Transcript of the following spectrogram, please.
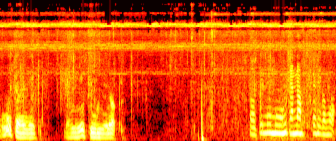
โอ้โอ้ตัวนี้อย่างนี้ยังจูมอยู่เนาะออกเป็นมๆคือกันเนาะก็ให้เราโงก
